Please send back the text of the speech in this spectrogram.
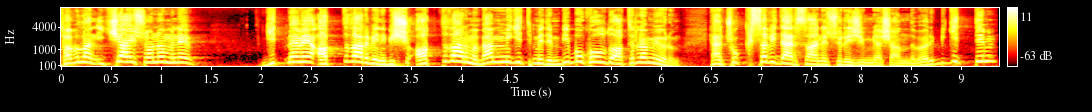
Tabi lan 2 ay sonra mı ne gitmemeye attılar beni. Bir şey attılar mı ben mi gitmedim? Bir bok oldu hatırlamıyorum. Yani çok kısa bir dershane sürecim yaşandı. Böyle bir gittim.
